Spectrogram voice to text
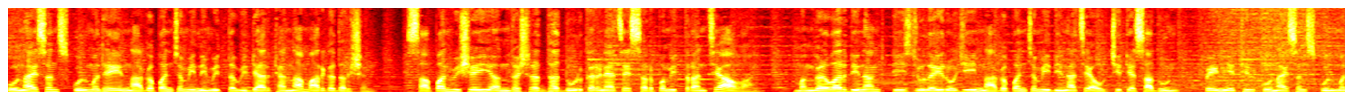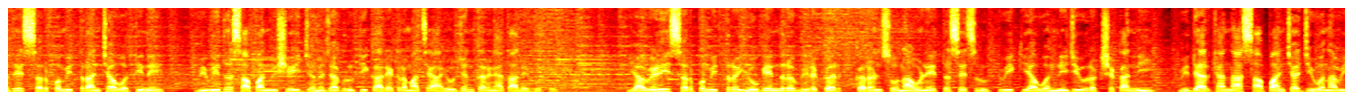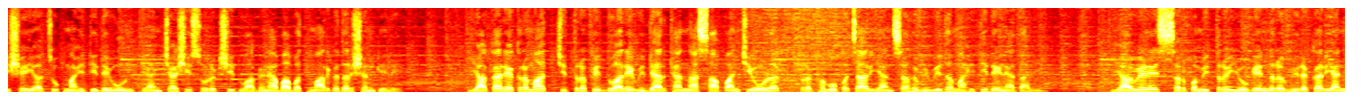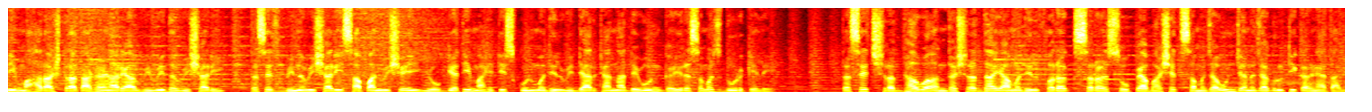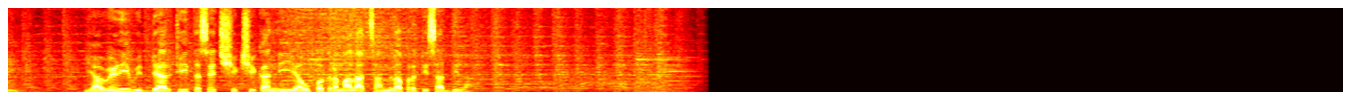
कोनायसन स्कूलमध्ये नागपंचमी निमित्त विद्यार्थ्यांना मार्गदर्शन. सापांविषयी अंधश्रद्धा दूर करण्याचे सर्पमित्रांचे आवाहन. मंगळवार दिनांक तीस जुलै रोजी नागपंचमी दिनाचे औचित्य साधून पेण येथील कोनायसन स्कूलमध्ये सर्पमित्रांच्या वतीने विविध सापांविषयी जनजागृती कार्यक्रमाचे आयोजन करण्यात आले होते. यावेळी सर्पमित्र योगेंद्र विरकर करण सोनावणे तसेच ऋत्विक या वन्यजीव रक्षकांनी विद्यार्थ्यांना सापांच्या जीवनाविषयी अचूक माहिती देऊन त्यांच्याशी सुरक्षित वागण्याबाबत मार्गदर्शन केले. या कार्यक्रमात चित्रफितद्वारे विद्यार्थ्यांना सापांची ओळख प्रथमोपचार यांसह विविध माहिती देण्यात आली. यावेळेस सर्पमित्र योगेंद्र विरकर यांनी महाराष्ट्रात आढळणाऱ्या विविध विषारी तसेच बिनविषारी सापांविषयी योग्य ती माहिती स्कूलमधील विद्यार्थ्यांना देऊन गैरसमज दूर केले. तसेच श्रद्धा व अंधश्रद्धा यामधील फरक सरळ सोप्या भाषेत समजावून जनजागृती करण्यात आली. यावेळी विद्यार्थी तसेच शिक्षिकांनी या उपक्रमाला चांगला प्रतिसाद दिला.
